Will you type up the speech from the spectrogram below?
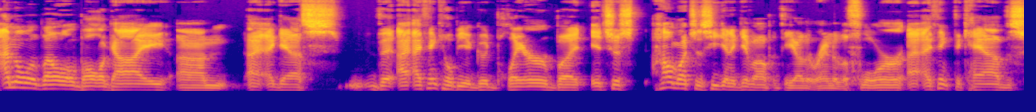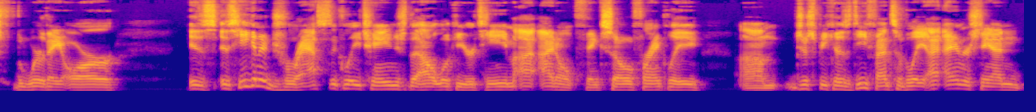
am a LaMelo Ball guy. Um, I, I, guess that I, I, think he'll be a good player, but it's just how much is he going to give up at the other end of the floor? I, I think the Cavs, where they are, is is he going to drastically change the outlook of your team? I, don't think so, frankly. Um, just because defensively, I, I understand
